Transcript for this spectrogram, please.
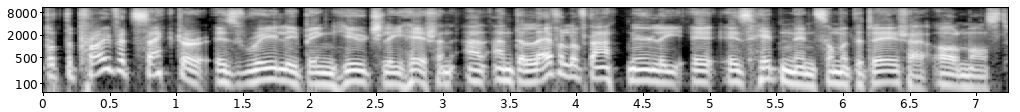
But the private sector is really being hugely hit, and and, and the level of that nearly is hidden in some of the data almost.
